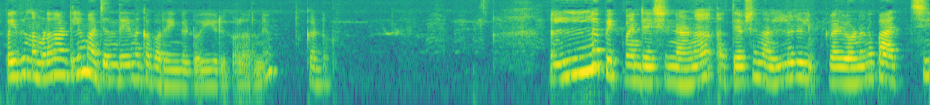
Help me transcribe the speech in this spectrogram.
അപ്പോൾ ഇത് നമ്മുടെ നാട്ടിൽ മജന്ത എന്നൊക്കെ പറയും കേട്ടോ ഈ ഒരു കളറിന് കണ്ടോ? നല്ല പിഗ്മെന്റേഷൻ ആണ്. അത്യാവശ്യം നല്ലൊരു ലിപ് ക്രയോണാണ് പാച്ചി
